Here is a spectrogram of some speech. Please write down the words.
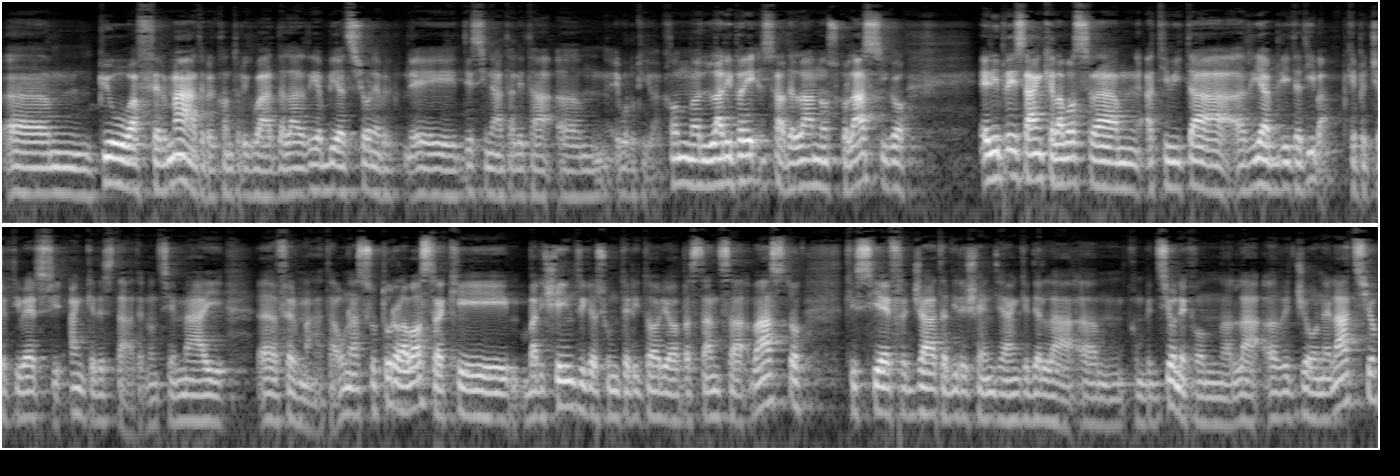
ehm, più affermate per quanto riguarda la riabilitazione destinata all'età ehm, evolutiva. Con la ripresa dell'anno scolastico è ripresa anche la vostra attività riabilitativa, che per certi versi anche d'estate non si è mai eh, fermata. Una struttura la vostra che baricentrica su un territorio abbastanza vasto, che si è freggiata di recente anche della um, convenzione con la regione Lazio.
